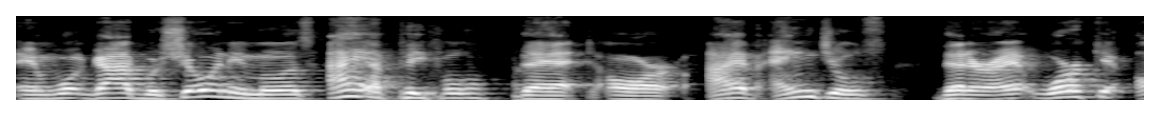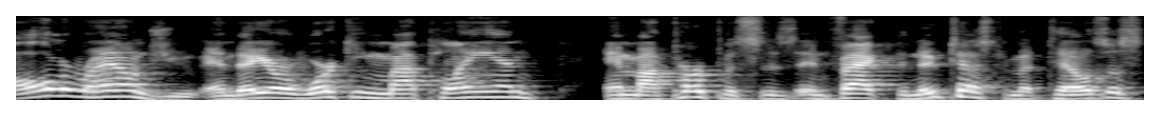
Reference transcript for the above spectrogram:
And what God was showing him was I have people that are, I have angels that are at work all around you, and they are working my plan and my purposes. In fact, the New Testament tells us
